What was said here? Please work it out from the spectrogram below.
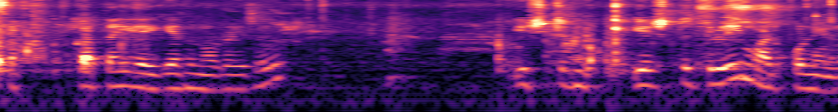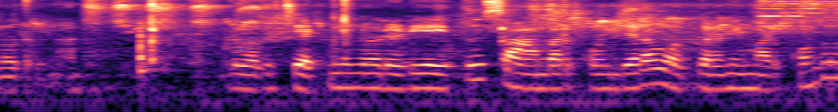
ಸಖತ್ತಾಗಿ ಆಗ್ಯದ ನೋಡ್ರಿ ಇದು. ಇಷ್ಟು ಎಷ್ಟು ತಿಳಿ ಮಾಡ್ಕೊಂಡೆ ನೋಡ್ರಿ ನಾನು. ಇವಾಗ ಚಟ್ನಿನೂ ರೆಡಿ ಆಯಿತು ಸಾಂಬಾರು ಕೊಂಜರ ಒಗ್ಗರಣೆ ಮಾಡಿಕೊಂಡು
